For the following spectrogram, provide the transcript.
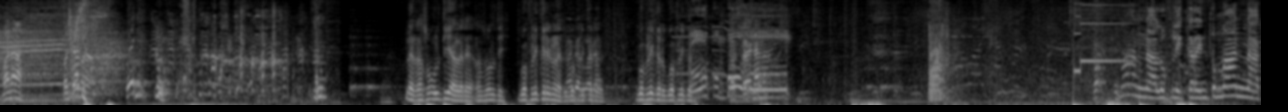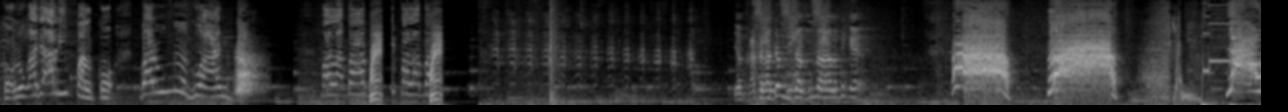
Mana? Pencet. Ler langsung ulti ya Ler ya, langsung ulti. Gua flickerin Ler, gua flicker. Ler. Gua flicker, gua flicker. Mana lu flickerin tuh mana kok? Lu aja Arifal kok. Baru nge gua anjing. Pala babi, pala babi. Ya kadang-kadang bisa guna tapi kayak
